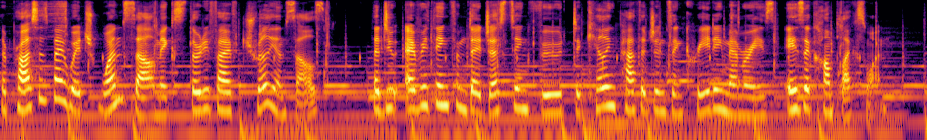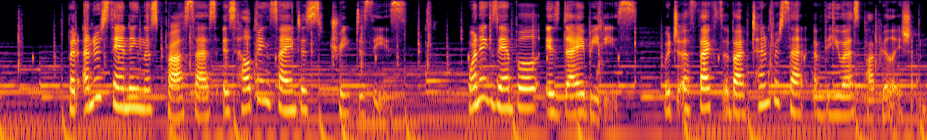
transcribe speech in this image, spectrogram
The process by which one cell makes 35 trillion cells that do everything from digesting food to killing pathogens and creating memories is a complex one. But understanding this process is helping scientists treat disease. One example is diabetes, which affects about 10% of the US population.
